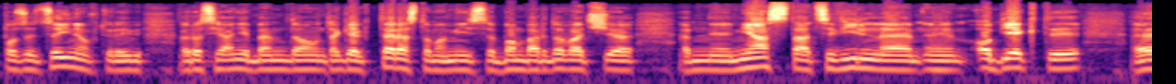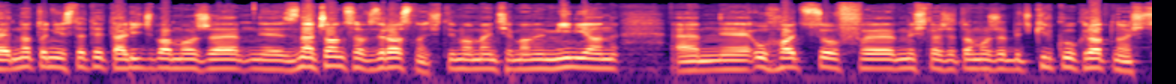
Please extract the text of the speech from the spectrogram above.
pozycyjną, w której Rosjanie będą, tak jak teraz to ma miejsce, bombardować miasta, cywilne obiekty, no to niestety ta liczba może znacząco wzrosnąć. W tym momencie mamy milion uchodźców. Myślę, że to może być kilkukrotność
